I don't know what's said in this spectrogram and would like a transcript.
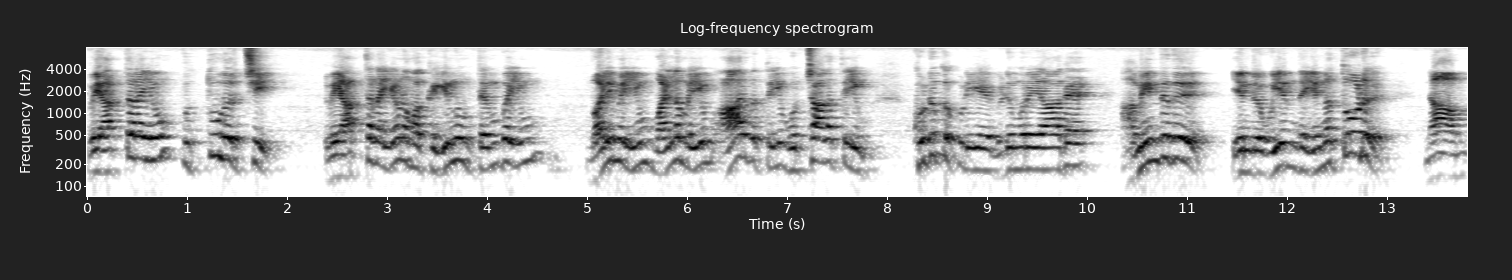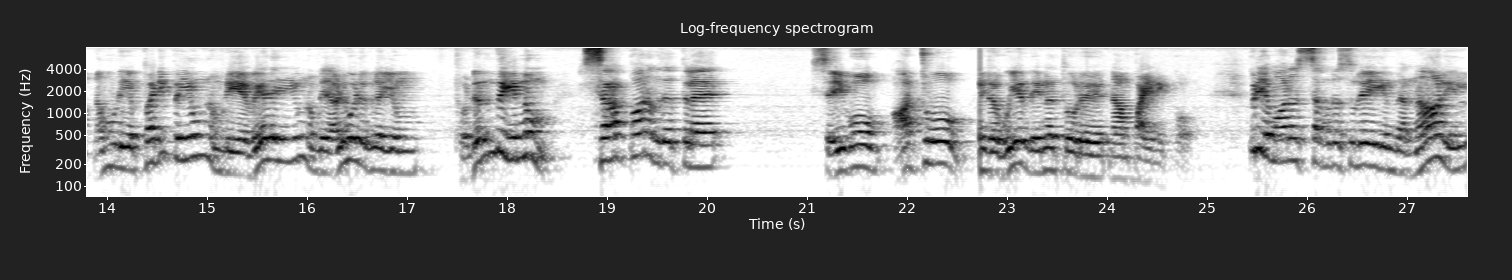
இவை அத்தனையும் புத்துணர்ச்சி. இவை அத்தனையும் நமக்கு இன்னும் தெம்பையும் வலிமையும் வல்லமையும் ஆர்வத்தையும் உற்சாகத்தையும் கொடுக்கக்கூடிய விடுமுறையாக அமைந்தது என்ற உயர்ந்த எண்ணத்தோடு நாம் நம்முடைய படிப்பையும் நம்முடைய வேலையையும் நம்முடைய அலுவல்களையும் தொடர்ந்து இன்னும் சிறப்பான விதத்தில் செய்வோம் ஆற்றுவோம் என்ற உயர் எண்ணத்தோடு நாம் பயணிப்போம். பிரியமான சகோதர இந்த நாளில்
